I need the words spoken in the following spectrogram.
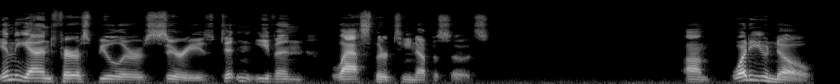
In the end, Ferris Bueller's series didn't even last 13 episodes. Um, what do you know?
